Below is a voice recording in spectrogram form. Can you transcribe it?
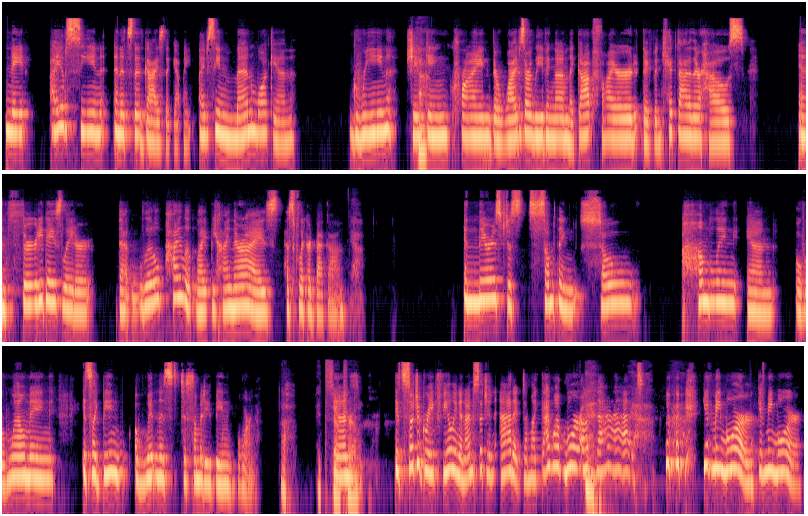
Nate, I have seen, and it's the guys that get me. I've seen men walk in, green, shaking, crying. Their wives are leaving them. They got fired. They've been kicked out of their house. And 30 days later, that little pilot light behind their eyes has flickered back on. Yeah. And there is just something so humbling and overwhelming. It's like being a witness to somebody being born. Oh, it's so and true. it's such a great feeling. And I'm such an addict. I'm like, I want more of that. give me more. Give me more.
